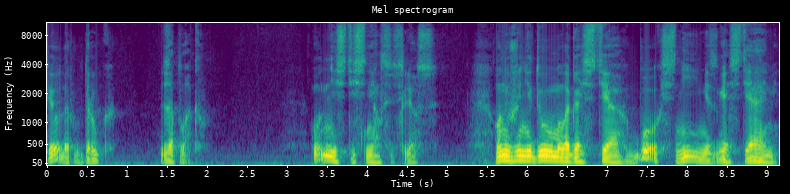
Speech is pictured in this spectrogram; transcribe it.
Федор вдруг заплакал. Он не стеснялся слез. Он уже не думал о гостях, бог с ними, с гостями.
